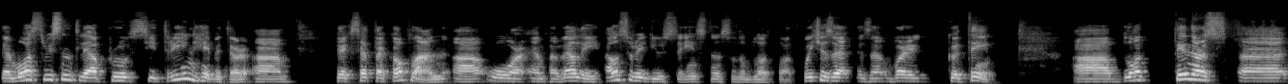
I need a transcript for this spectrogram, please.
The most recently approved C3 inhibitor, um, uh, or Empaveli, also reduced the incidence of the blood clot, which is a, is a very good thing. Uh, blood thinners uh,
